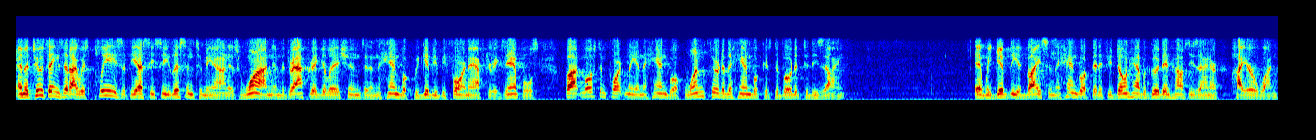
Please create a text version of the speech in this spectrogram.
And the two things that I was pleased that the SEC listened to me on is one, in the draft regulations and in the handbook, we give you before and after examples. But most importantly, in the handbook, one third of the handbook is devoted to design. And we give the advice in the handbook that if you don't have a good in-house designer, hire one.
